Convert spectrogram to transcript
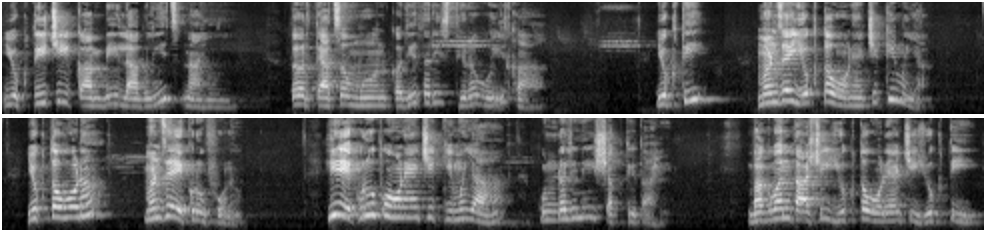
युक्तीची कांबी लागलीच नाही. तर त्याचं मन कधीतरी स्थिर होईल का? युक्ती म्हणजे युक्त होण्याची किमया. युक्त होणं म्हणजे एकरूप होणं. ही एकरूप होण्याची किमया कुंडलिनी शक्तीत आहे. भगवंताशी युक्त होण्याची युक्ती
